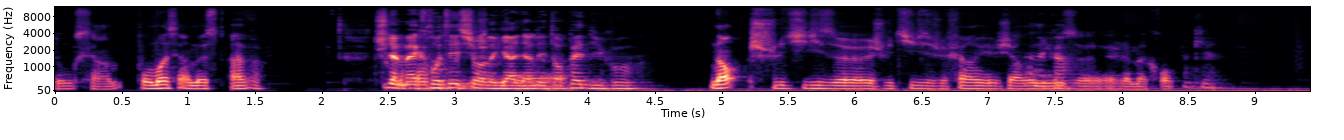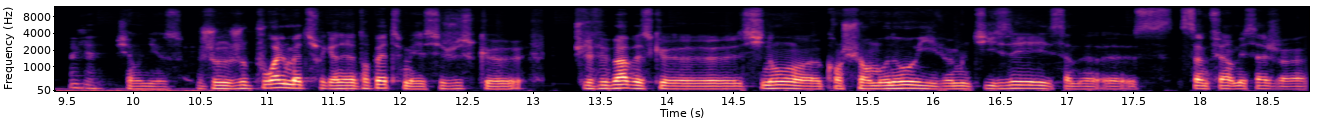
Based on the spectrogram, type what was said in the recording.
donc c'est un, pour moi c'est un must-have. Tu l'as macroté sur le vais, gardien des tempêtes du coup? Non, je l'utilise, je l'utilise, je fais un, j'ai un Ah, news la macro. Ok. Ok. J'ai un news. Je, je pourrais le mettre sur Gardien de la Tempête, mais c'est juste que je le fais pas parce que sinon, euh, quand je suis en mono, il veut me l'utiliser et ça me, euh, ça me fait un message euh,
